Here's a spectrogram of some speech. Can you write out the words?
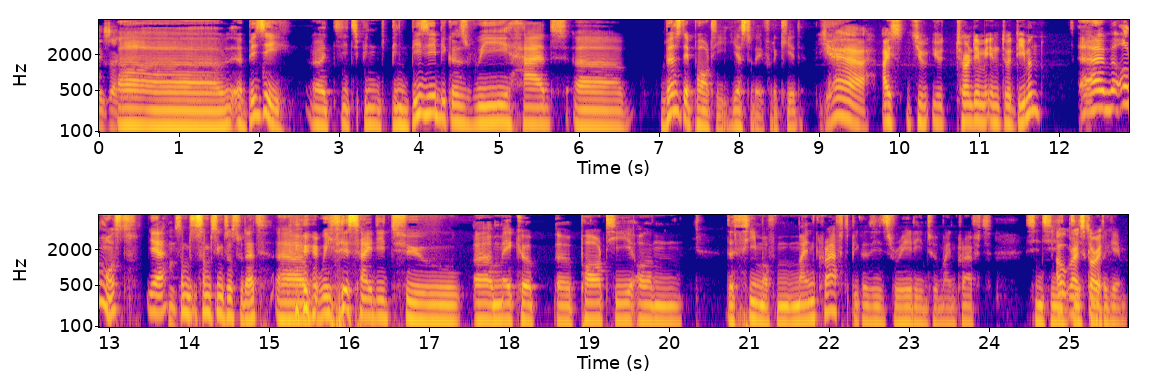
Exactly. Uh, busy. Uh, it, it's been been busy because we had a birthday party yesterday for the kid. Yeah, I you you turned him into a demon. Uh, almost, yeah. Some something close to that. Uh, we decided to uh, make a, a party on the theme of Minecraft because he's really into Minecraft since he Oh, right, discovered sorry. the game.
